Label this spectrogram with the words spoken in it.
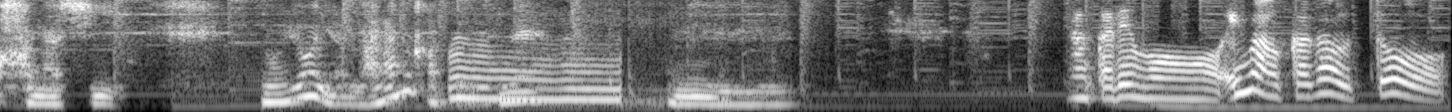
話のようにはならなかったですね。うん。なんかでも、今伺うと、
